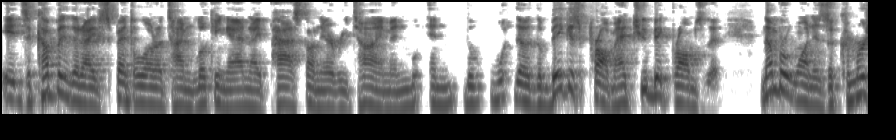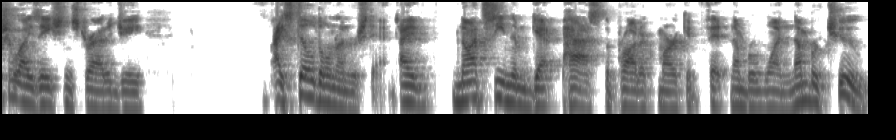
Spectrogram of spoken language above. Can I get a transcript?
it's a company that I've spent a lot of time looking at, and I passed on every time. And and the the, the biggest problem, I had two big problems with it. Number one is the commercialization strategy. I still don't understand. I've not seen them get past the product market fit, number one. Number two,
